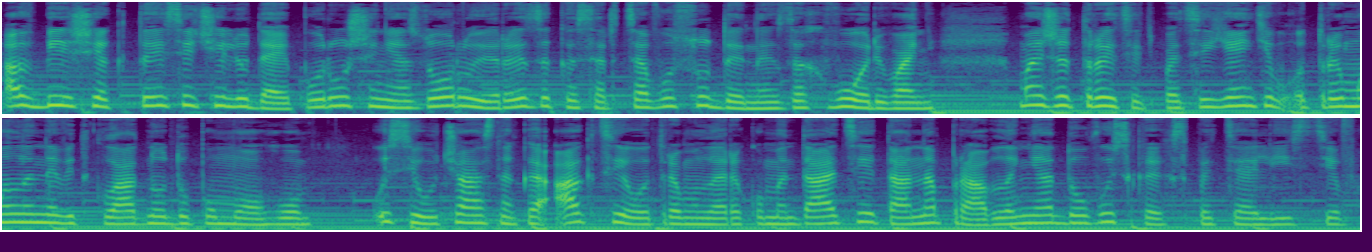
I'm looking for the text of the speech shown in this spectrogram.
а в більш як тисячі людей порушення зору і ризики серцево-судинних захворювань. Майже 30 пацієнтів отримали невідкладну допомогу. Усі учасники акції отримали рекомендації та направлення до вузьких спеціалістів.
